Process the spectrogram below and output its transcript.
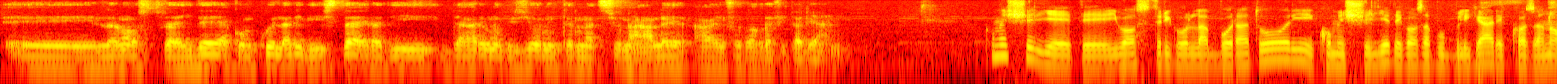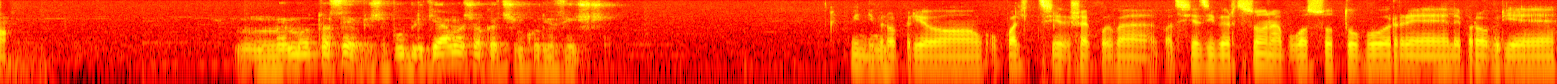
e la nostra idea con quella rivista era di dare una visione internazionale ai fotografi italiani. Come scegliete i vostri collaboratori? Come scegliete cosa pubblicare e cosa no? Mm, è molto semplice, pubblichiamo ciò che ci incuriosisce. Quindi proprio qualsiasi, cioè, qualsiasi persona può sottoporre le proprie...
